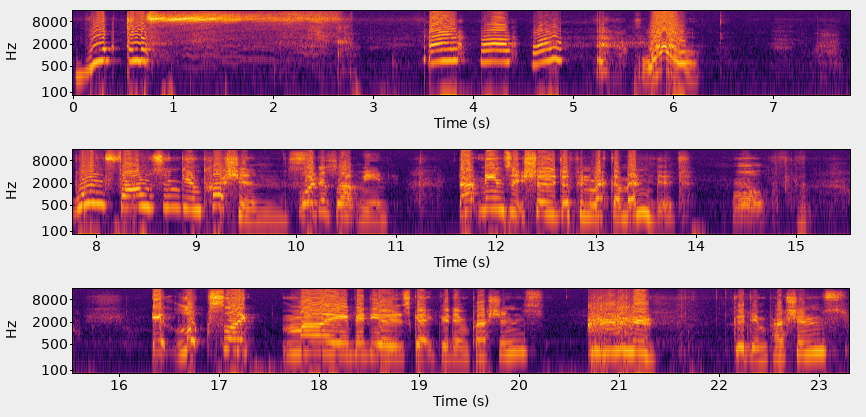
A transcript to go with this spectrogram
What the? F- wow. Thousand impressions. What does that mean? That means it showed up in recommended. Oh. It looks like my videos get good impressions. good impressions.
